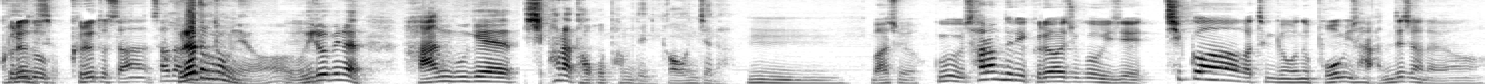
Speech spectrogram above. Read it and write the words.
그래도 미국에서. 그래도 싸 싸다. 그래도 그럼요. 의료비는 한국에 10 하나 더 곱하면 되니까 언제나. 음 맞아요. 그 사람들이 그래가지고 이제 치과 같은 경우는 보험이 잘 안 되잖아요.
